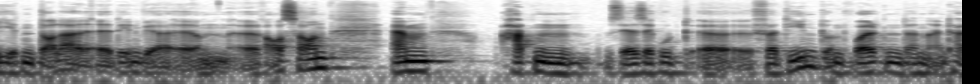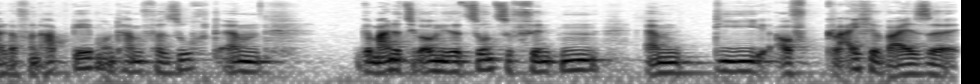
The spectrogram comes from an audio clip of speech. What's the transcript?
jeden Dollar, äh, den wir ähm, raushauen. Ähm, hatten sehr, sehr gut äh, verdient und wollten dann einen Teil davon abgeben und haben versucht, ähm, gemeinnützige Organisation zu finden, ähm, die auf gleiche Weise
